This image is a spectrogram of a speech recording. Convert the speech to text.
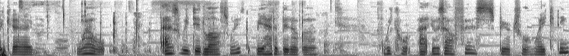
Okay. Well, as we did last week, we had a bit of a. We call uh, it was our first spiritual awakening.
